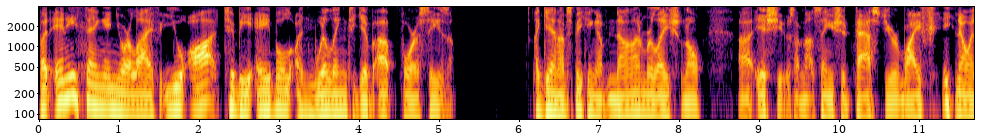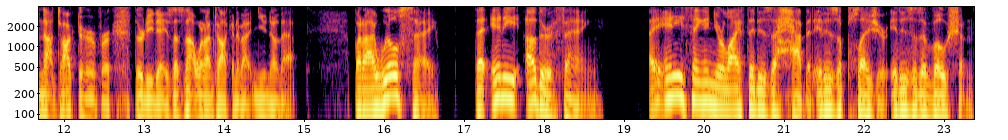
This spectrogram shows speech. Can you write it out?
But anything in your life, you ought to be able and willing to give up for a season. Again, I'm speaking of non-relational uh, issues. I'm not saying you should fast your wife, you know, and not talk to her for 30 days. That's not what I'm talking about, and you know that. But I will say that any other thing anything in your life that is a habit, it is a pleasure, it is a devotion,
